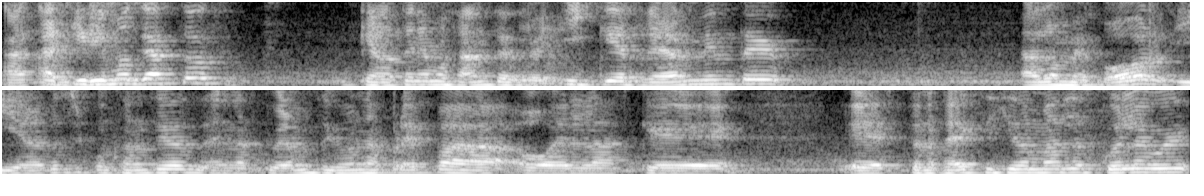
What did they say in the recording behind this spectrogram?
A- a- adquirimos gastos que no teníamos antes, güey. Y que realmente, a lo mejor, y en otras circunstancias en las que hubiéramos seguido en la prepa o en las que este, nos haya exigido más la escuela, güey,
